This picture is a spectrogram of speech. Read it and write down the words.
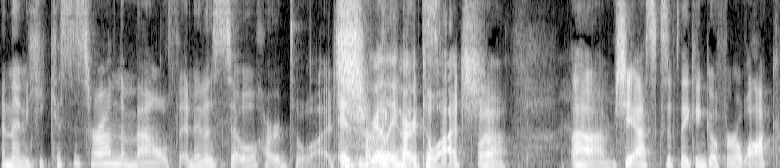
And then he kisses her on the mouth. And it is so hard to watch. It's really Like, hard to watch. uh, um, she asks if they can go for a walk.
